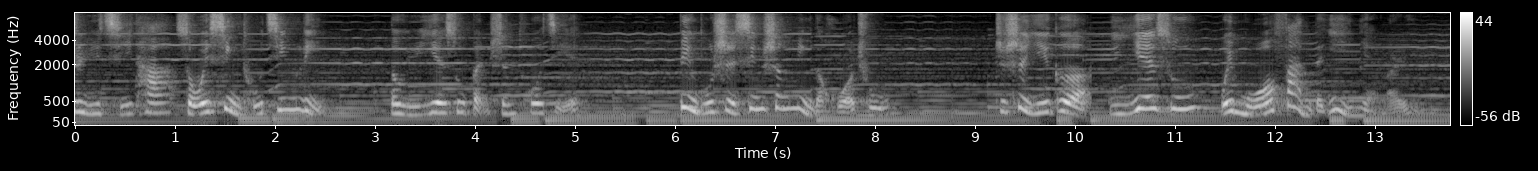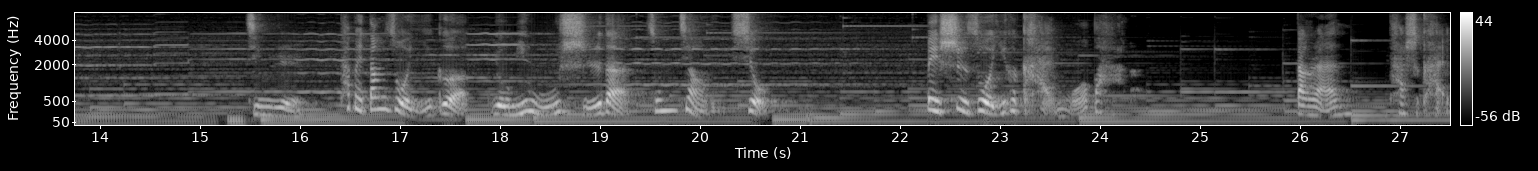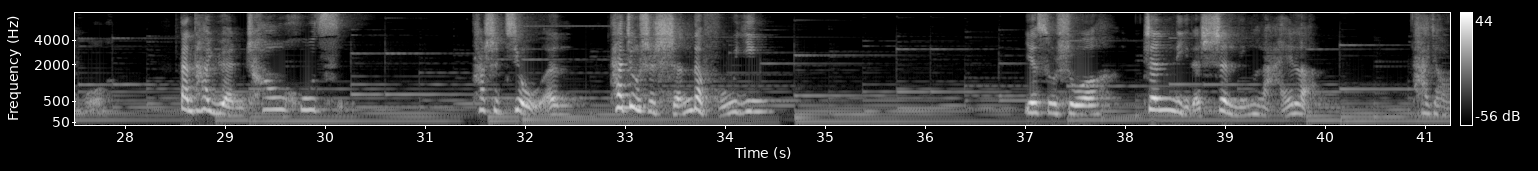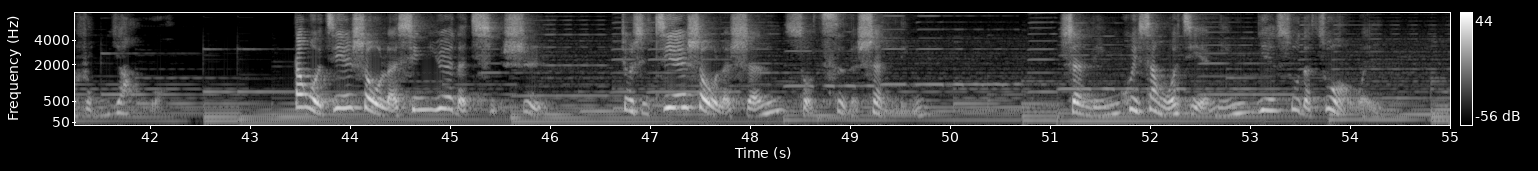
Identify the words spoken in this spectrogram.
至于其他所谓信徒经历，都与耶稣本身脱节，并不是新生命的活出，只是一个以耶稣为模范的意念而已。今日他被当作一个有名无实的宗教领袖，被视作一个楷模罢了。当然，他是楷模。但它远超乎此，它是救恩，它就是神的福音。耶稣说：“真理的圣灵来了，他要荣耀我。当我接受了新约的启示，就是接受了神所赐的圣灵。圣灵会向我解明耶稣的作为。”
